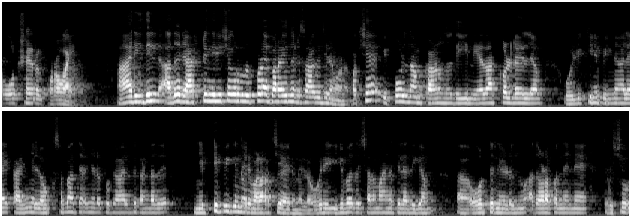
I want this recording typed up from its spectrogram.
വോട്ട് ഷെയർ കുറവായിരുന്നു. ആ രീതിയിൽ അത് രാഷ്ട്രീയ നിരീക്ഷകർ ഉൾപ്പെടെ പറയുന്ന ഒരു സാഹചര്യമാണ്. പക്ഷേ ഇപ്പോൾ നാം കാണുന്നത് ഈ നേതാക്കളുടെ എല്ലാം ഒഴുക്കിന് പിന്നാലെ കഴിഞ്ഞ ലോക്സഭാ തെരഞ്ഞെടുപ്പ് കാലത്ത് കണ്ടത് ഞെട്ടിപ്പിക്കുന്ന ഒരു വളർച്ചയായിരുന്നല്ലോ. ഒരു ഇരുപത് ശതമാനത്തിലധികം വോട്ട് നേടുന്നു. അതോടൊപ്പം തന്നെ തൃശ്ശൂർ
